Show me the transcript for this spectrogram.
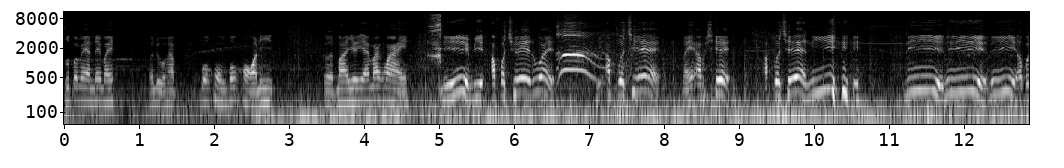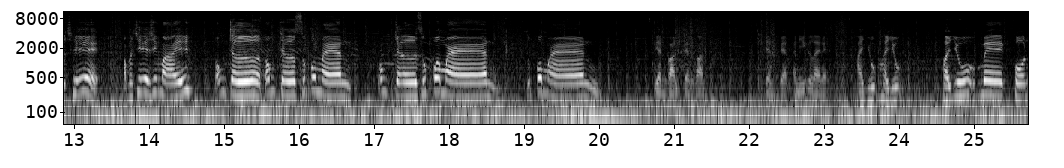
ซูเปอร์แมนได้ไหม มาดูครับ พวกหงพวกหอนี่เกิดมาเยอะแยะมากมาย นี่มีอัปเปอร์เช่ด้วย มีอัปเปอร์เช่ไหนอัปเปอร์เช่อัปเปอร์เช่นี่นี่นี่นี่อัปเปอร์เช่อัปเปอร์เช่ใช่ไหม ต้องเจอต้องเจอซูเปอร์แมนต้องเจอซูเปอร์แมนซูเปอร์แมนเปลี่ยนก่อนเปลี่ยนก่อนเปลี่ยนเปลี่ยนอันนี้คืออะไรเนี่ยพายุพายุ พายุเมฆฝน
